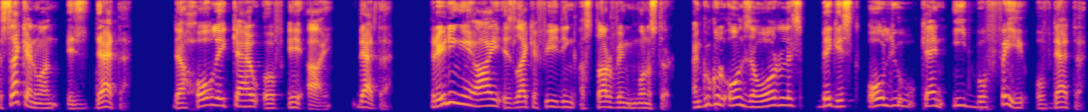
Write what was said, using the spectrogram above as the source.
The second one is data, the holy cow of AI, data. Training AI is like feeding a starving monster, and Google owns the world's biggest all you can eat buffet of data,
